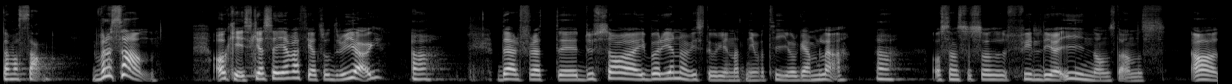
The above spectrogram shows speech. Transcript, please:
Den var sann. Var det sann? Okej, ska jag säga varför jag trodde du ljög? Ja. Därför att eh, du sa i början av historien att ni var tio år gamla. Ja. Och sen så, så fyllde jag i någonstans, ja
